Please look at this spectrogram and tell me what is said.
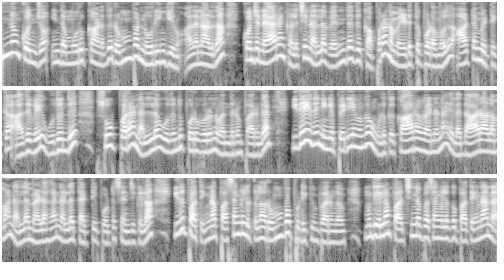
இன்னும் கொஞ்சம் இந்த முறுக்கானது ரொம்ப நொறுங்கிடும் அதனால தான் கொஞ்சம் நேரம் கழித்து நல்லா வெந்ததுக்கப்புறம் நம்ம எடுத்து போடும் போது ஆட்டோமேட்டிக்காக அதுவே உதிர்ந்து சூப்பராக நல்லா உதிர்ந்து பொறு பொறுன்னு வந்துடும் பாருங்கள் இதே இது நீங்கள் பெரியவங்க உங்களுக்கு காரம் வேணும்னா இதில் தாராளமாக நல்ல மிளகா நல்லா தட்டி போட்டு செஞ்சுக்கலாம். இது பார்த்திங்கன்னா பசங்களுக்கெல்லாம் ரொம்ப பிடிக்கும் பாருங்கள் முந்தையெல்லாம் ப சின்ன பசங்களுக்கு பார்த்திங்கன்னா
